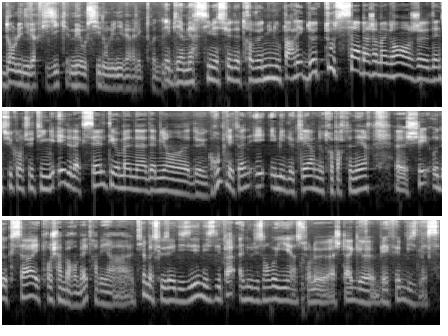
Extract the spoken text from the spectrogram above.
dans l'univers physique, mais aussi dans l'univers électronique. Eh bien, merci messieurs d'être venus nous parler de tout ça. Benjamin Grange d'Ensu Consulting et de l'Axel, Théoman Damien de Groupe Letton et Émile Leclerc, notre partenaire euh, chez Odoxa et prochain baromètre. Eh bien, tiens, bah, si vous avez des idées, n'hésitez pas à nous les envoyer hein, sur le hashtag euh, BFM Business.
